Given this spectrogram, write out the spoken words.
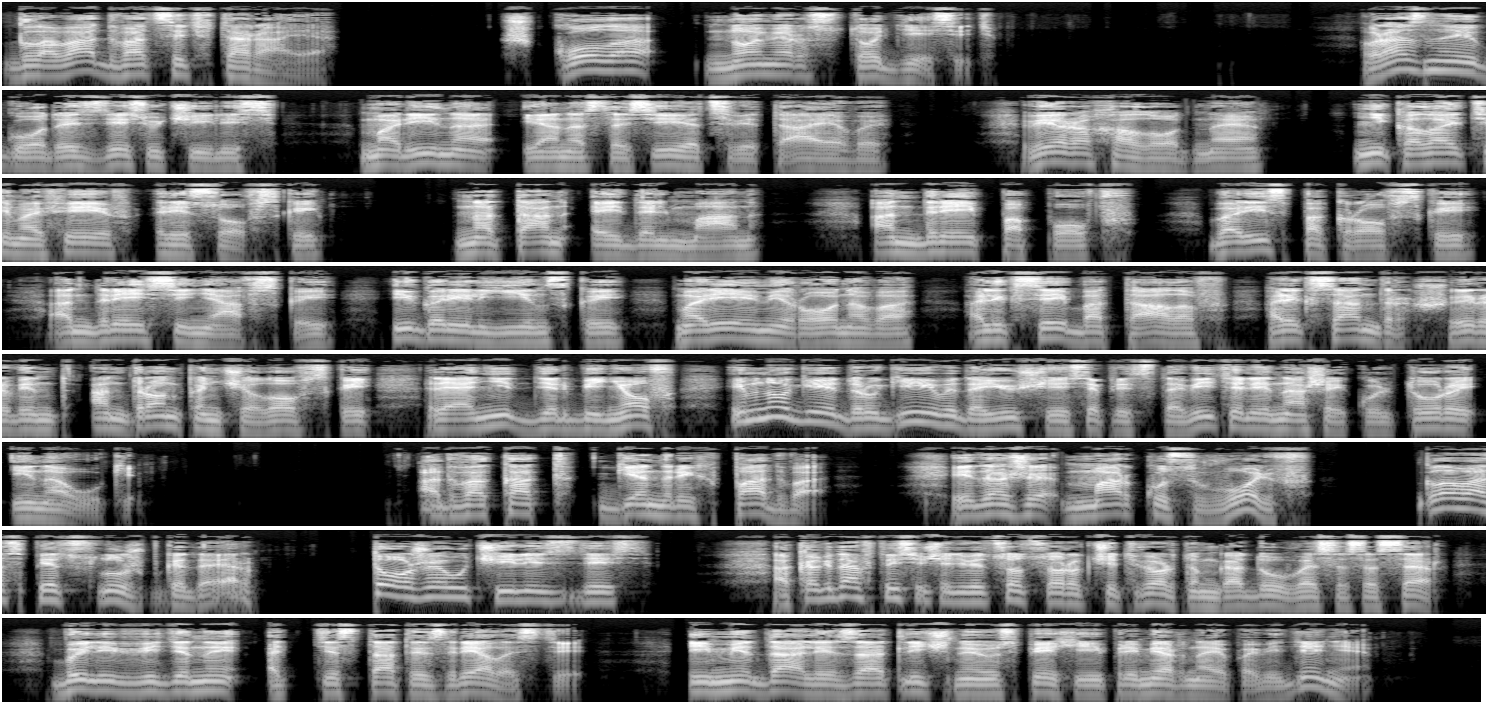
Глава 22. Школа номер 110. В разные годы здесь учились Марина и Анастасия Цветаевы, Вера Холодная, Николай Тимофеев-Рисовский, Натан Эйдельман, Андрей Попов, Борис Покровский, Андрей Синявский, Игорь Ильинский, Мария Миронова, Алексей Баталов, Александр Ширвинд, Андрон Кончаловский, Леонид Дербенев и многие другие выдающиеся представители нашей культуры и науки. Адвокат Генрих Падва и даже Маркус Вольф, глава спецслужб ГДР, тоже учились здесь. А когда в 1944 году в СССР были введены аттестаты зрелости и медали за отличные успехи и примерное поведение,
